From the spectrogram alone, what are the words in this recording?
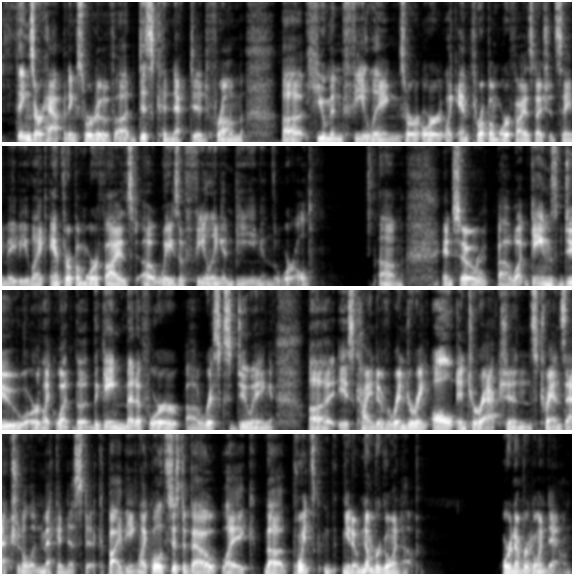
things are happening sort of uh, disconnected from uh, human feelings or, or like anthropomorphized, I should say, maybe like anthropomorphized uh, ways of feeling and being in the world. Um, and so, uh, what games do, or like what the the game metaphor uh, risks doing, uh, is kind of rendering all interactions transactional and mechanistic by being like, well, it's just about like uh, points, you know, number going up or number going down.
